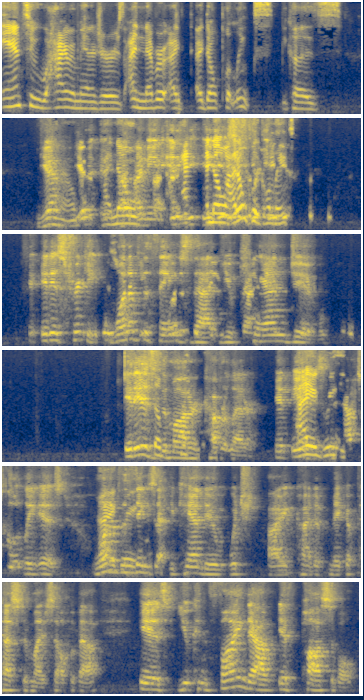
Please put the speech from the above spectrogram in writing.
and to hiring managers, I never, I, I don't put links because, yeah, you know, yeah. I know, I, I mean, it, it, I know I don't click on links. It is tricky. One of the things that you can do, it is so, the modern cover letter. It is. I agree. It absolutely is. One I of agree. the things that you can do, which I kind of make a pest of myself about, is you can find out, if possible,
